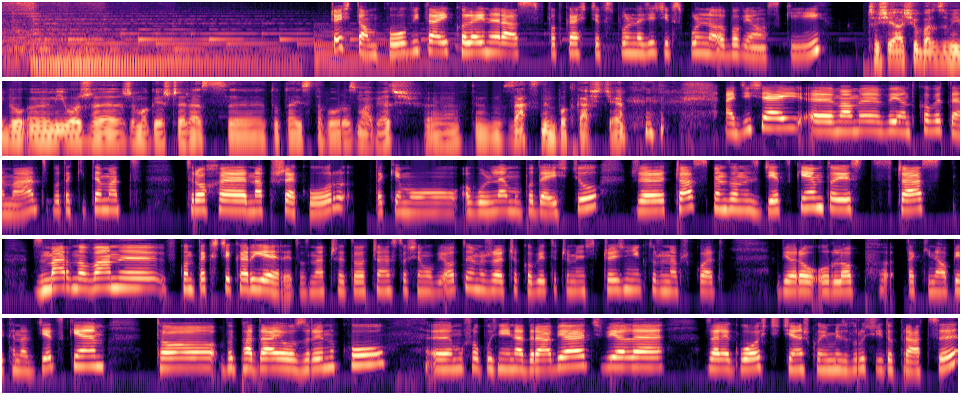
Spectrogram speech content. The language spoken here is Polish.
Cześć Tomku, witaj kolejny raz w podcaście Wspólne Dzieci, Wspólne Obowiązki. Cześć Asiu, bardzo mi było, miło, że, że mogę jeszcze raz e, tutaj z Tobą rozmawiać w, w tym zacnym podcaście. A dzisiaj e, mamy wyjątkowy temat, bo taki temat trochę na przekór takiemu ogólnemu podejściu, że czas spędzony z dzieckiem to jest czas zmarnowany w kontekście kariery. To znaczy, to często się mówi o tym, że czy kobiety, czy mężczyźni, którzy na przykład biorą urlop taki na opiekę nad dzieckiem, to wypadają z rynku, y, muszą później nadrabiać wiele zaległości, ciężko im jest wrócić do pracy.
